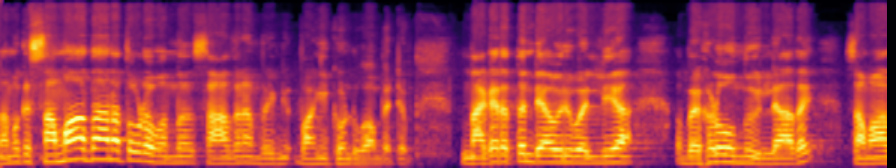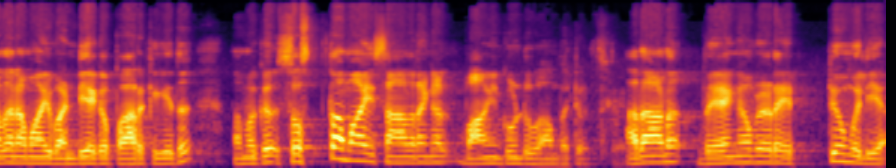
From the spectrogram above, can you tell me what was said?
നമുക്ക് സമാധാനത്തോടെ വന്ന് സാധനം വാങ്ങി- വാങ്ങിക്കൊണ്ടു പോകാൻ പറ്റും. നഗരത്തിന്റെ ആ ഒരു വലിയ ബഹളമൊന്നും ഇല്ലാതെ സമാധാനമായി വണ്ടിയൊക്കെ പാർക്ക് ചെയ്ത് നമുക്ക് സ്വസ്ഥമായി സാധനങ്ങൾ വാങ്ങിക്കൊണ്ടു പോകാൻ പറ്റും. അതാണ് വേങ്ങവിളയുടെ ഏറ്റവും വലിയ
